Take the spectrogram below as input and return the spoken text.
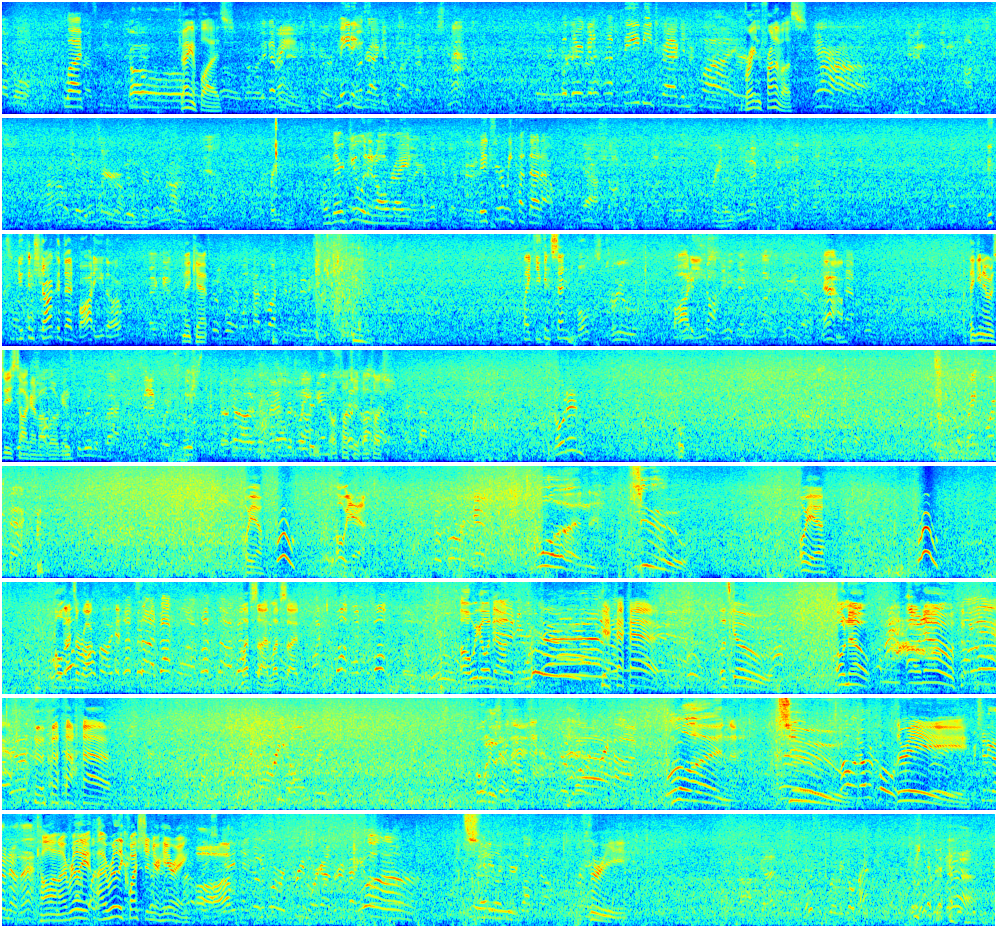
Several Live Go. Dragonflies. Oh, they never Rain. mating dragonflies. Smack. But they're gonna have baby dragonflies. Right in front of us. Yeah. Even even in hospital setting. What's your Put on Yeah. crazy. Oh, they're doing it all right. Saying, unless people are coded. Make sure we cut that out. Yeah. shock them in the hospital. You actually can't shock a flat You you can shock a dead body though. No, you can't. They can't. Let's go forward one time. You watch too many movies. Like you can send bolts through You bodies. can shock anything, but it's not going to do anything. Yeah. You have a rhythm. I think he knows what he's talking about, Logan. the rhythm back, backwards. Not gonna magically. Don't touch it, don't touch. Going in. Brain Oh yeah. Woo! Oh yeah. Go forward two. One, two. Oh yeah. Woo! Oh, that's a rock. Left side, back one. Left side, back Left side, left side. Watch the bump, watch the bump. Oh, we going down. And here we go. Yeah. Let's go. Oh no. Oh no. Oh, we One, two, Oh, another forward. three. We should have gone down that. Colin, I really, I really question your hearing. Aw. Go forward three more guys. We're gonna try to get one. Two. Like we were talking about. Three. This is where we go back. yeah. Yeah.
